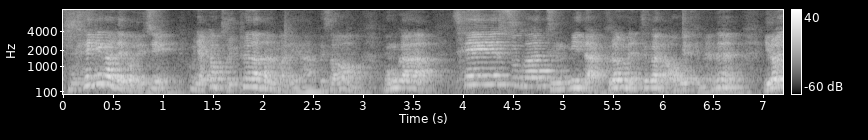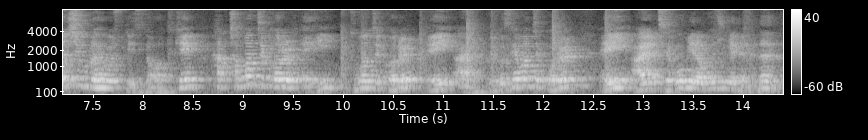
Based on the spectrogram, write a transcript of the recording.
두 세 개가 돼버리지. 그럼 약간 불편하단 말이야. 그래서 뭔가 세 수가 등비다 그런 멘트가 나오게 되면은 이런 식으로 해볼 수도 있어. 어떻게? 한- 첫 번째 거를 A, 두 번째 거를 AR, 그리고 세 번째 거를 AR 제곱이라고 해주게 되면은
